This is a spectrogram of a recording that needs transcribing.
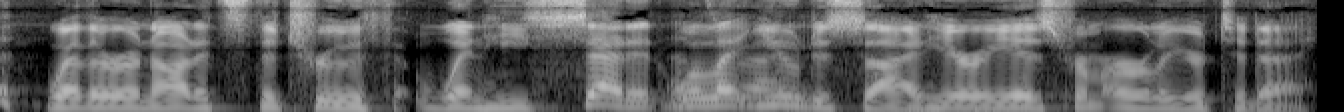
Whether or not it's the truth when he said it, That's we'll let right. you decide. Here he is from earlier today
